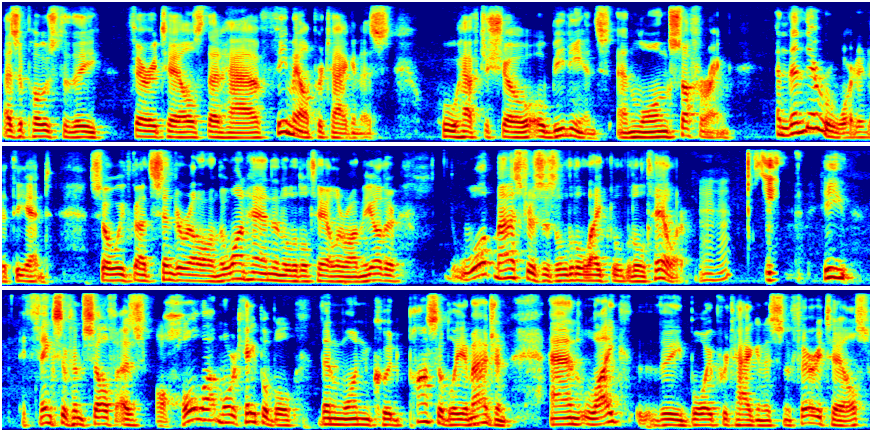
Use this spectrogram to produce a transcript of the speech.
as opposed to the fairy tales that have female protagonists who have to show obedience and long suffering, and then they're rewarded at the end. So we've got Cinderella on the one hand and the little tailor on the other. Walt Masters is a little like the little tailor. Mm-hmm. He, he thinks of himself as a whole lot more capable than one could possibly imagine. And like the boy protagonists in fairy tales,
